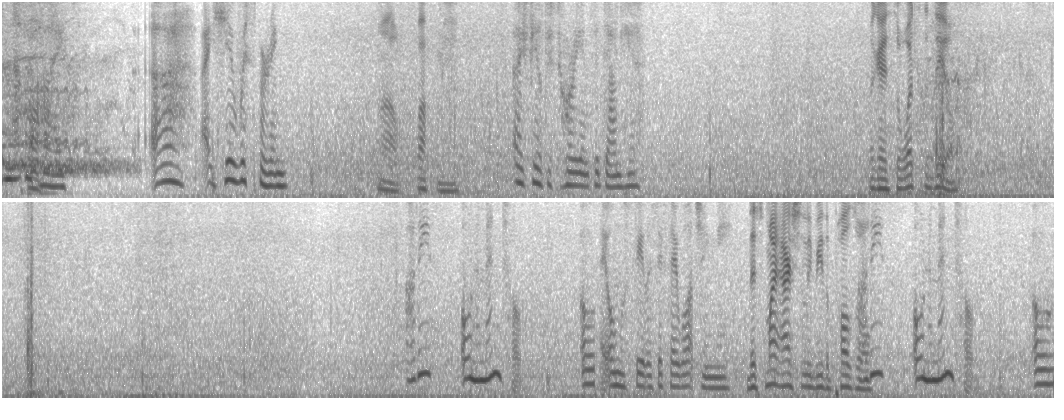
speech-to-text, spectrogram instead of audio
Another eye. Ah, I hear whispering. Oh, fuck me. I feel disoriented down here. Okay, so what's the deal? Are these ornamental? Oh, I almost feel as if they're watching me. This might actually be the puzzle. Are these ornamental? Or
